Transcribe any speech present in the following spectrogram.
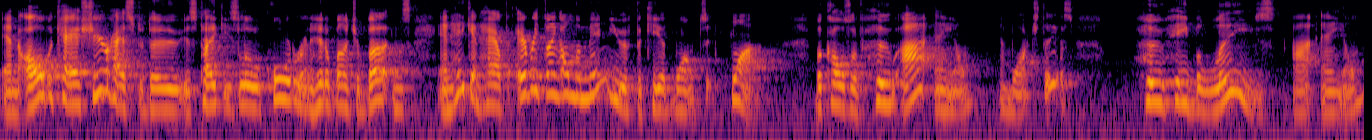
And all the cashier has to do is take his little quarter and hit a bunch of buttons, and he can have everything on the menu if the kid wants it. Why? Because of who I am, and watch this, who he believes I am,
